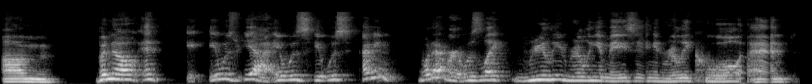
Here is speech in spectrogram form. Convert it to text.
Um, but no, and it, it was yeah, it was it was. I mean, whatever. It was like really, really amazing and really cool, and.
